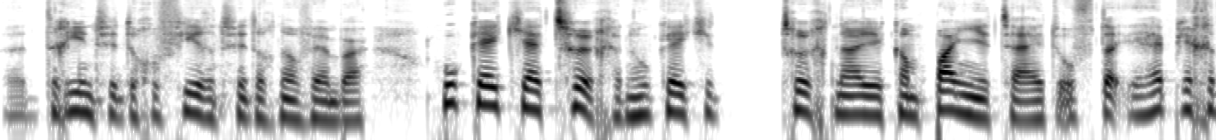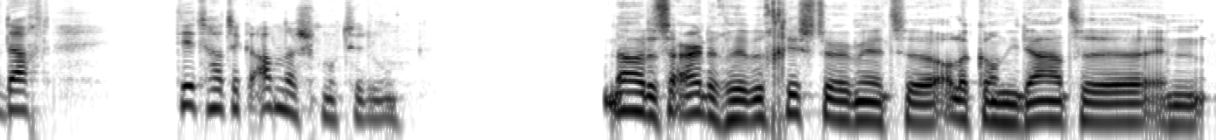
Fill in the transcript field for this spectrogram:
eh, 23 of 24 november, hoe keek jij terug? En hoe keek je terug naar je campagnetijd? Of heb je gedacht, dit had ik anders moeten doen? Nou, dat is aardig. We hebben gisteren met eh, alle kandidaten en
